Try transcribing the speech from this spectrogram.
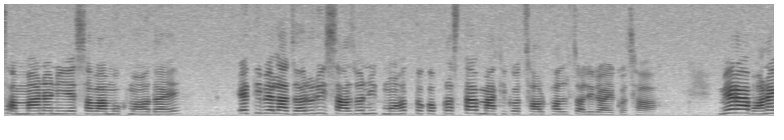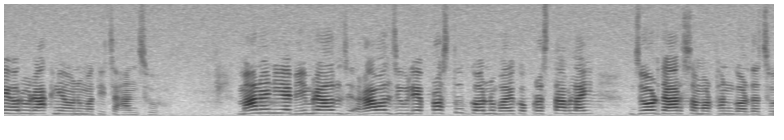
सम्माननीय सभामुख महोदय यति बेला जरुरी सार्वजनिक महत्त्वको प्रस्तावमाथिको छलफल चलिरहेको छ। मेरा भनाइहरू राख्ने अनुमति चाहन्छु। माननीय भीमराव रावलज्यूले प्रस्तुत गर्नुभएको प्रस्तावलाई जोडदार समर्थन गर्दछु।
